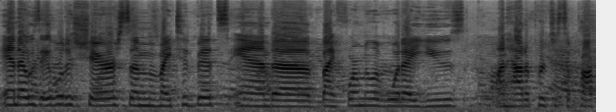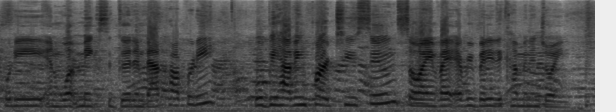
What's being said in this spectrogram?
And I was able to share some of my tidbits and uh, my formula of what I use on how to purchase a property and what makes a good and bad property. We'll be having part two soon, so I invite everybody to come in and join.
